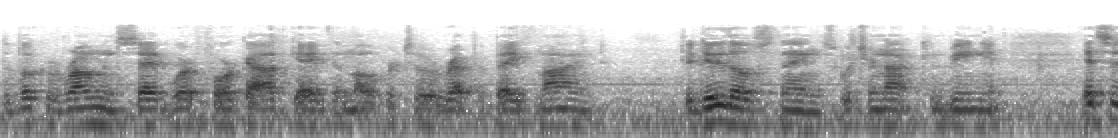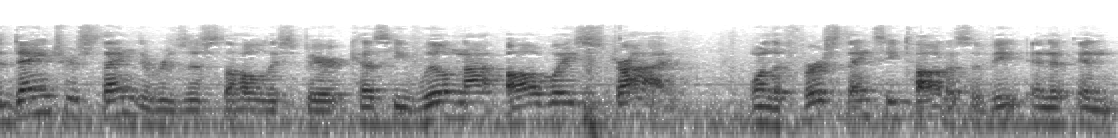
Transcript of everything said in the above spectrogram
the book of Romans said, Wherefore God gave them over to a reprobate mind to do those things which are not convenient. It's a dangerous thing to resist the Holy Spirit because He will not always strive. One of the first things He taught us in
